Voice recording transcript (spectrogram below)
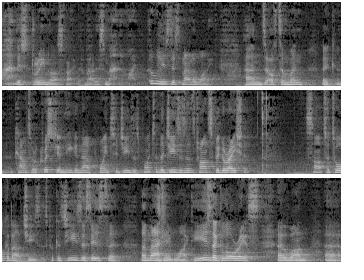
I had this dream last night about this man in white. Who is this man in white? And often when they encounter a Christian, he can now point to Jesus, point to the Jesus of the Transfiguration. Start to talk about Jesus because Jesus is the, the man in white. He is the glorious uh, one uh,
